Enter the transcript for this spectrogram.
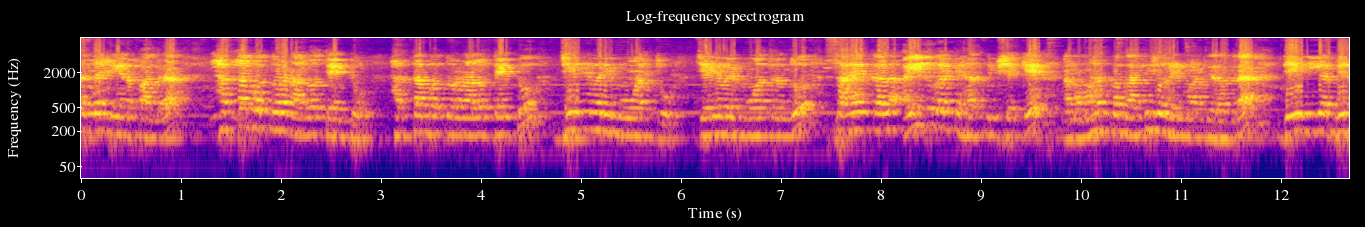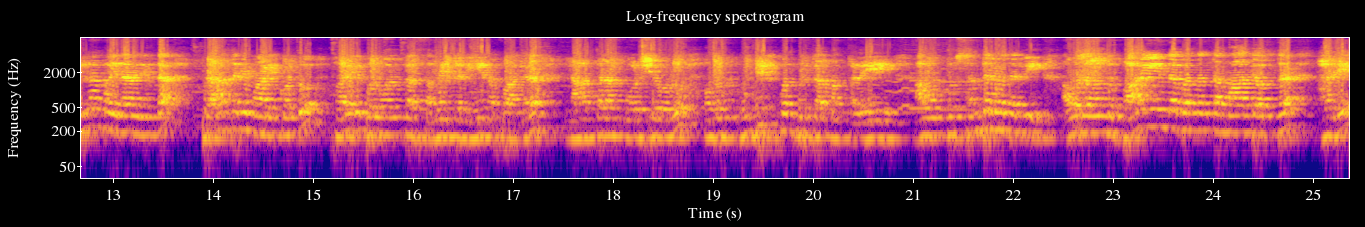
ಸಂಗತಿ ಏನಪ್ಪಾ ಅಂದ್ರ ಹತ್ತೊಂಬತ್ ನೂರ ನಲವತ್ತೆಂಟು ಹತ್ತೊಂಬತ್ತು ನೂರ ನಲವತ್ತೆಂಟು ಜನವರಿ ಮೂವತ್ತು. ಜನವರಿ ಮೂವತ್ತರಂದು ಸಾಯಂಕಾಲ ಐದು ಗಂಟೆ ಹತ್ತು ನಿಮಿಷಕ್ಕೆ ನಮ್ಮ ಮಹಾತ್ಮ ಗಾಂಧೀಜಿಯವರು ಏನ್ ಮಾಡ್ತಿದ್ದಾರೆ ಅಂದ್ರೆ ದೇವಿಯ ಬಿರ್ಲಾ ಮೈದಾನದಿಂದ ಪ್ರಾರ್ಥನೆ ಮಾಡಿಕೊಂಡು ಹೊರಗೆ ಬರುವಂತ ಸಮಯದಲ್ಲಿ ಏನಪ್ಪಾ ಅಂದ್ರೆ ನಾಥರಾಮ್ ಕೋಶಿ ಅವರು ಅವರು ಬಂದ್ಬಿಡ್ತಾರ ಮಕ್ಕಳೇ. ಆ ಒಂದು ಸಂದರ್ಭದಲ್ಲಿ ಅವರ ಒಂದು ಬಾಯಿಯಿಂದ ಬಂದಂತ ಮಾತು ಅಂದ್ರೆ ಹರೇ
